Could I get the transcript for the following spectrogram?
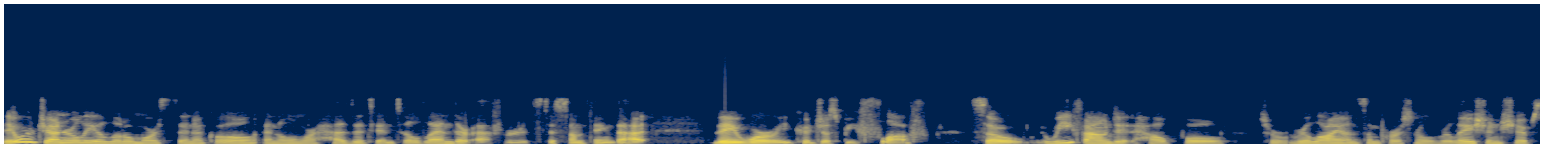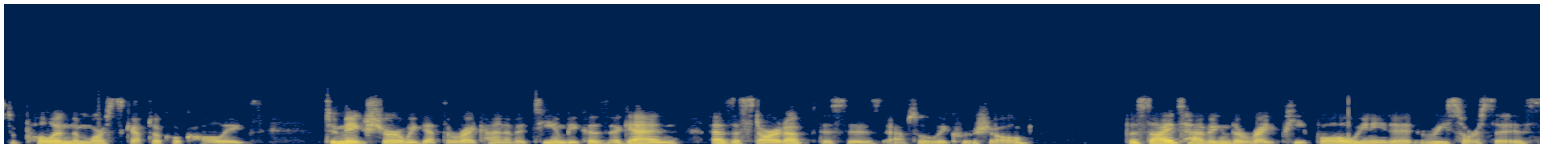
they were generally a little more cynical and a little more hesitant to lend their efforts to something that they worry could just be fluff. So we found it helpful to rely on some personal relationships to pull in the more skeptical colleagues to make sure we get the right kind of a team because again as a startup this is absolutely crucial. Besides having the right people we needed resources.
